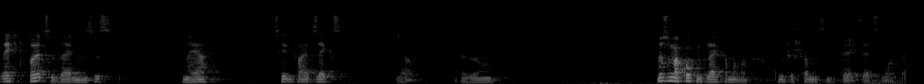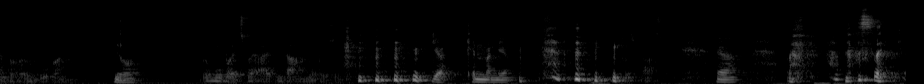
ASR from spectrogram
recht voll zu sein. Es ist, naja, 10 vor halb 6. Ja. Also müssen wir mal gucken. Vielleicht haben wir noch gute Chancen. Vielleicht setzen wir uns einfach irgendwo ran. Ja. Irgendwo bei zwei alten Damen oder so. Ja, kennt man ja. Ja. Das ist eigentlich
